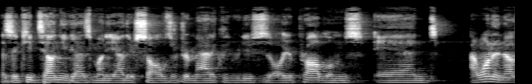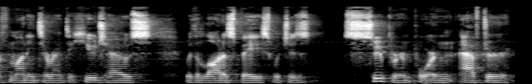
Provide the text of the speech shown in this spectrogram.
As I keep telling you guys, money either solves or dramatically reduces all your problems. And I want enough money to rent a huge house with a lot of space, which is super important. After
